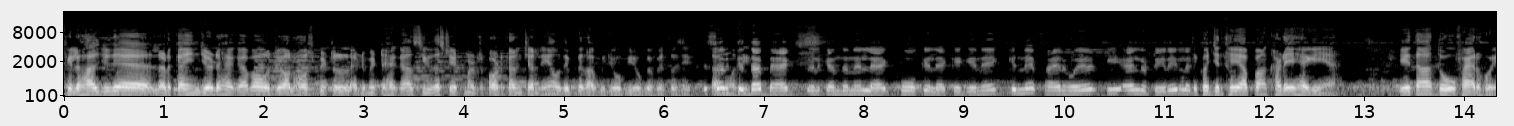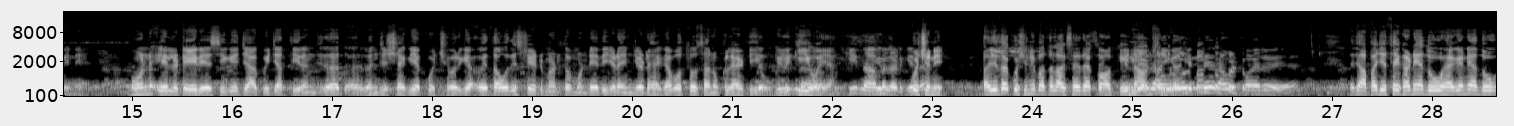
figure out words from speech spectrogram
ਫਿਲਹਾਲ ਜਿਹੜਾ ਲੜਕਾ ਇੰਜਰਡ ਹੈਗਾ ਵਾ ਉਹ ਜੋਲ ਹਸਪੀਟਲ ਐਡਮਿਟ ਹੈਗਾ ਅਸੀਂ ਉਹਦਾ ਸਟੇਟਮੈਂਟ ਰਿਕਾਰਡ ਕਰਨ ਚੱਲੇ ਆ ਉਹਦੇ ਮੁਤਾਬਕ ਜੋ ਵੀ ਹੋਊਗਾ ਫਿਰ ਤੁਸੀਂ ਸਰ ਕਿੱਦਾਂ ਬੈਗ ਕਹਿੰਦੇ ਨੇ ਲੈ ਖੋ ਕੇ ਲੈ ਕੇ ਗਏ ਨੇ ਕਿੰਨੇ ਫਾਇਰ ਹੋਏ ਕਿ ਇਹ ਲੁਟੇਰੇ ਦੇਖੋ ਜਿੱਥੇ ਆਪਾਂ ਖੜੇ ਹੈਗੇ ਆ ਇਹ ਤਾਂ ਦੋ ਫਾਇਰ ਹੋਏ ਨੇ। ਹੁਣ ਇਹ ਲਟੇਰੇ ਸੀਗੇ ਜਾਂ ਕੋਈ ਜਾਤੀ ਰੰਜ ਰੰਜਿਸ਼ ਹੈਗੀ ਆ ਕੁਝ ਹੋਰ ਗਿਆ ਇਹ ਤਾਂ ਉਹਦੀ ਸਟੇਟਮੈਂਟ ਤੋਂ ਮੁੰਡੇ ਦੀ ਜਿਹੜਾ ਇੰਜਰਡ ਹੈਗਾ ਉੱਥੋਂ ਸਾਨੂੰ ਕਲੈਰਿਟੀ ਹੋਊਗੀ ਵੀ ਕੀ ਹੋਇਆ। ਕੀ ਨਾਮ ਹੈ ਲੜਕੇ ਕੁਝ ਨਹੀਂ ਅਜੇ ਤਾਂ ਕੁਝ ਨਹੀਂ ਪਤਾ ਲੱਗ ਸਕਦਾ ਕੌਣ- ਕੀ ਨਾਮ ਸੀਗਾ ਜੀ। ਆਪਾਂ ਜਿੱਥੇ ਖੜੇ ਆ ਦੋ ਹੈਗੇ ਨੇ ਆ ਦੋ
